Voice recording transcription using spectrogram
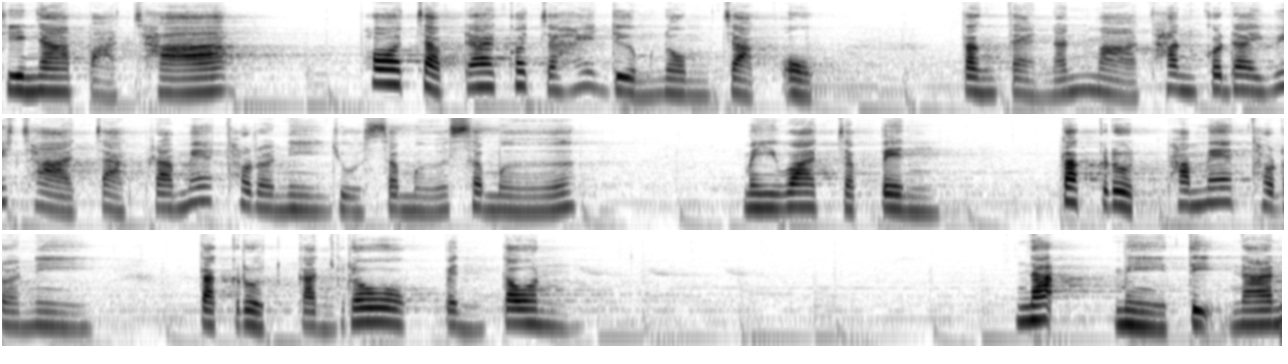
ที่หน้าป่าช้าพอจับได้ก็จะให้ดื่มนมจากอก ตั้งแต่นั้นมาท่านก็ได้วิชาจากพระแม่ธรณีอยู่เสมอๆไม่ว่าจะเป็นตะกรุดพระแม่ธรณี ตะกรุดกันโรคเป็นต้น ณ เมตินั้น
